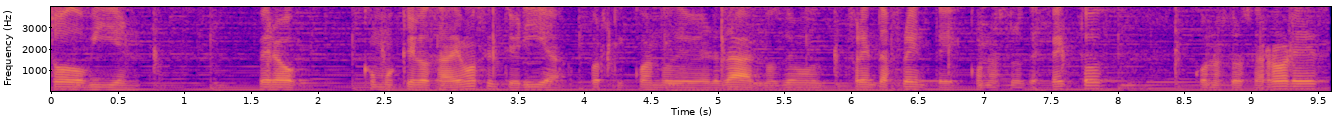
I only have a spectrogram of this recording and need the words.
todo bien, pero como que lo sabemos en teoría, porque cuando de verdad nos vemos frente a frente con nuestros defectos, con nuestros errores,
